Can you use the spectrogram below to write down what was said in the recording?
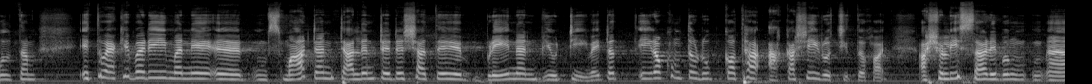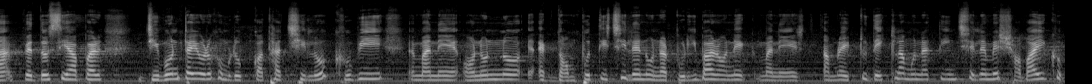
বলতাম, এ তো একেবারেই মানে স্মার্ট অ্যান্ড ট্যালেন্টেডের সাথে ব্রেন অ্যান্ড বিউটি এটা এইরকম তো রূপকথা আকাশেই রচিত হয়। আসলেই স্যার এবং ফেরদৌসি আপার জীবনটাই ওরকম রূপকথা ছিল। খুবই মানে অনন্য এক দম্পতি ছিলেন, ওনার পরিবার অনেক মানে আমরা একটু দেখলাম ওনার তিন ছেলে মেয়ে, সবাই খুব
